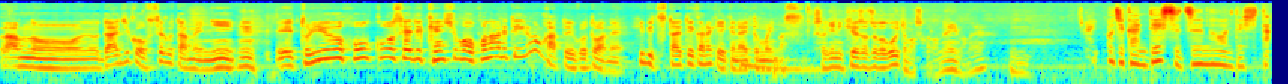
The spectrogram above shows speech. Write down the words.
あの大事故を防ぐために、うんえーという方向性で検証が行われているのかということはね、日々伝えていかなきゃいけないと思います。先に警察が動いてますからね、今ね。うんはい、お時間です。ズームオンでした。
